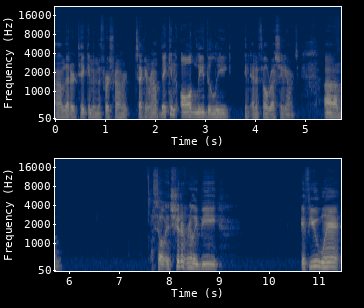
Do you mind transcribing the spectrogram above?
um, that are taken in the first round or second round, they can all lead the league in NFL rushing yards. Um, so it shouldn't really be. If you went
